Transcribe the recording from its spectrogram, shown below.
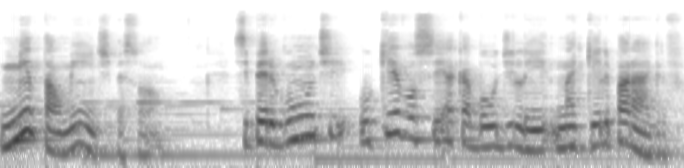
Mentalmente, pessoal, se pergunte o que você acabou de ler naquele parágrafo.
